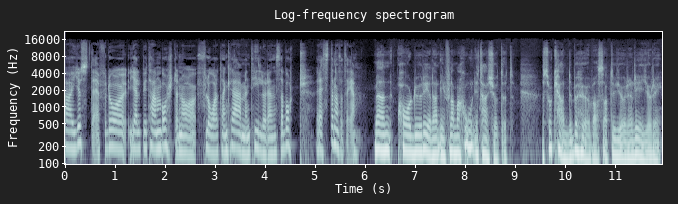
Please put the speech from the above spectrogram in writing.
Ja, just det, för då hjälper ju tandborsten och fluortandkrämen till att rensa bort resterna så att säga. Men har du redan inflammation i tandköttet så kan det behövas att du gör en rengöring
